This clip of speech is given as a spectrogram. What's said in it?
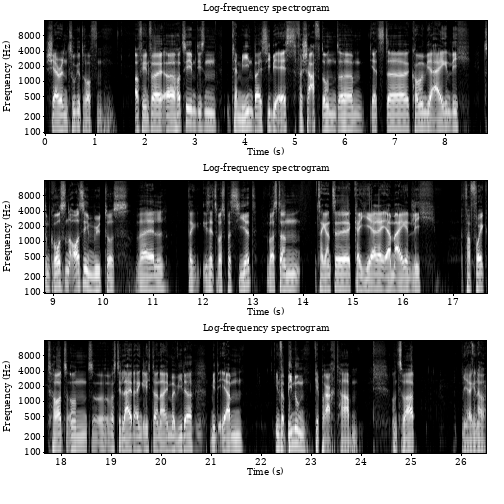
Sharon zugetroffen. Auf jeden Fall äh, hat sie ihm diesen Termin bei CBS verschafft und ähm, jetzt äh, kommen wir eigentlich zum großen Aussie-Mythos, weil da ist jetzt was passiert, was dann seine ganze Karriere ihm eigentlich verfolgt hat und äh, was die Leute eigentlich dann auch immer wieder mit ihm in Verbindung gebracht haben. Und zwar, ja genau,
